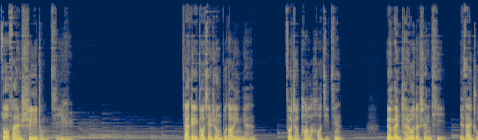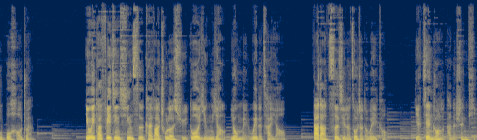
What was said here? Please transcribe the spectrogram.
做饭是一种给予。嫁给高先生不到一年，作者胖了好几斤，原本孱弱的身体也在逐步好转，因为他费尽心思开发出了许多营养又美味的菜肴，大大刺激了作者的胃口，也健壮了他的身体。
